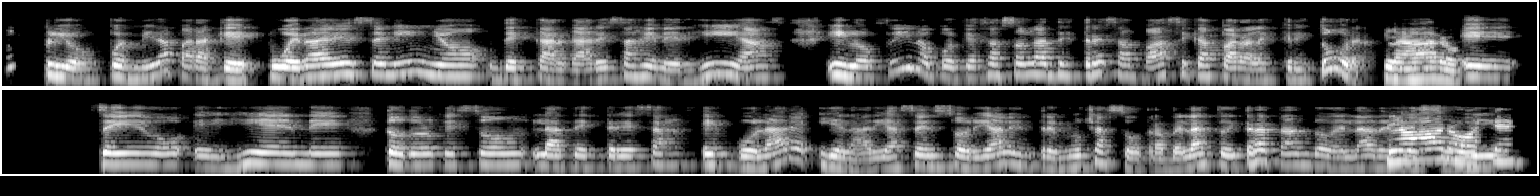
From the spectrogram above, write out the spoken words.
Amplio, pues mira, para que pueda ese niño descargar esas energías y lo fino, porque esas son las destrezas básicas para la escritura. Claro. Eh, SEO, higiene, todo lo que son las destrezas escolares y el área sensorial, entre muchas otras, ¿verdad? Estoy tratando, ¿verdad? De claro, es que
